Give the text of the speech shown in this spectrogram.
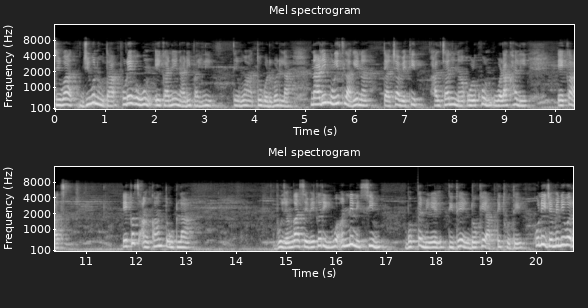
जीवात जीव नव्हता. पुढे होऊन एकाने नाडी पाहिली तेव्हा तो गडबडला. नाडी मुळीच लागेना. त्याच्या व्यथित हालचालींना ओळखून वडाखाली एकच आकांत उठला. भुजंगा सेवेकरी व अन्य निस्सीम भक्त मिळेल तिथे डोके आपटीत होते. कुणी जमिनीवर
